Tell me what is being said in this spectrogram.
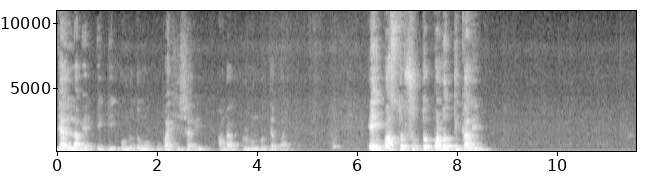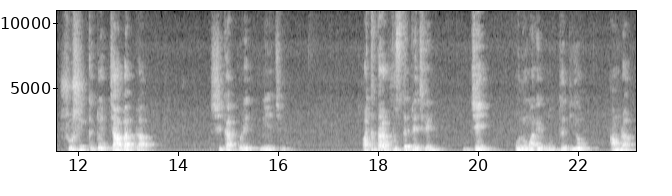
জ্ঞান লাভের একটি অন্যতম উপায় হিসাবে আমরা গ্রহণ করতে পারি। এই বাস্তব সত্য পরবর্তীকালে সুশিক্ষিত চাবাকরা স্বীকার করে নিয়েছেন অর্থাৎ তারা বুঝতে পেরেছিলেন যে অনুমানের মধ্যে দিয়েও আমরা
